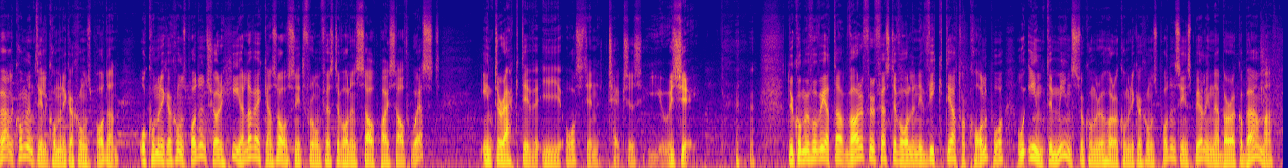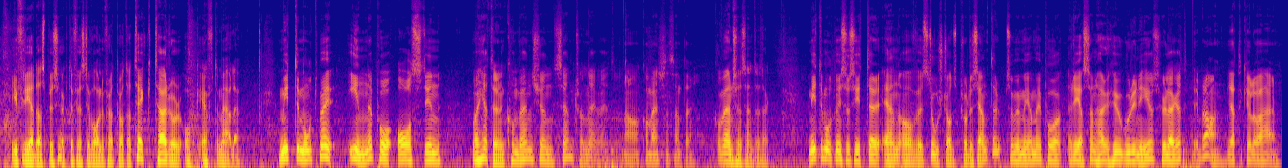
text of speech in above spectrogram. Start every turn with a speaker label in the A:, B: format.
A: Välkommen till Kommunikationspodden. Och Kommunikationspodden kör hela veckans avsnitt från festivalen South by Southwest Interactive i Austin, Texas, USA. Du kommer få veta varför festivalen är viktig att ha koll på och inte minst så kommer du höra Kommunikationspoddens inspelning när Barack Obama i fredags besökte festivalen för att prata tech, terror och eftermäle. Mitt emot mig, inne på Austin, vad heter den? Convention Central? Nej, vad heter den?
B: Ja, Convention Center.
A: Convention Center, tack. Mitt emot mig så sitter en av storstadsproducenter som är med mig på resan här, Hugo Rinéus. Hur är läget?
B: Det är bra, jättekul att vara här.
